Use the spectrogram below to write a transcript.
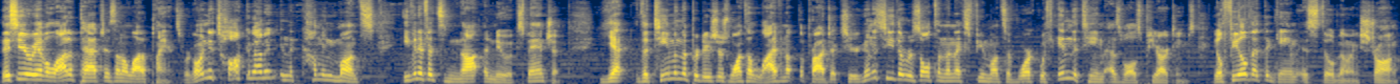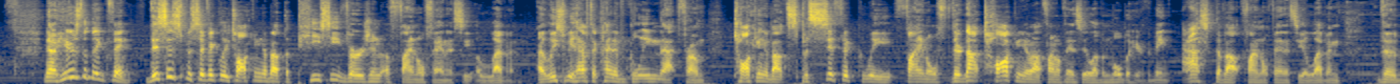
This year we have a lot of patches and a lot of plans. We're going to talk about it in the coming months, even if it's not a new expansion. Yet the team and the producers want to liven up the project, so you're going to see the results in the next few months of work within the team as well as PR teams. You'll feel that the game is still going strong. Now, here's the big thing. This is specifically talking about the PC version of Final Fantasy XI. At least we have to kind of glean that from talking about specifically Final. They're not talking about Final Fantasy XI mobile here. They're being asked about Final Fantasy XI the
